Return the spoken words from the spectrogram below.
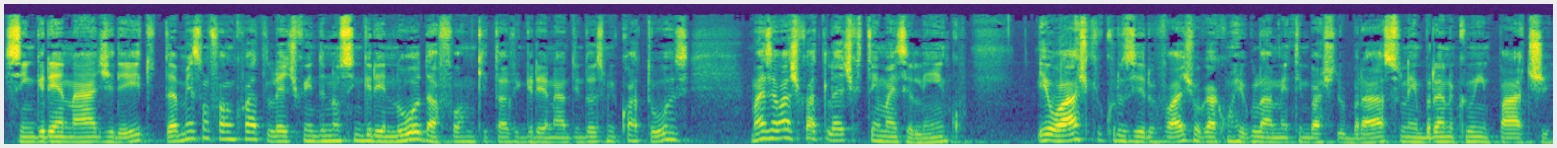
se engrenar direito, da mesma forma que o Atlético ainda não se engrenou da forma que estava engrenado em 2014, mas eu acho que o Atlético tem mais elenco. Eu acho que o Cruzeiro vai jogar com regulamento embaixo do braço, lembrando que o empate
